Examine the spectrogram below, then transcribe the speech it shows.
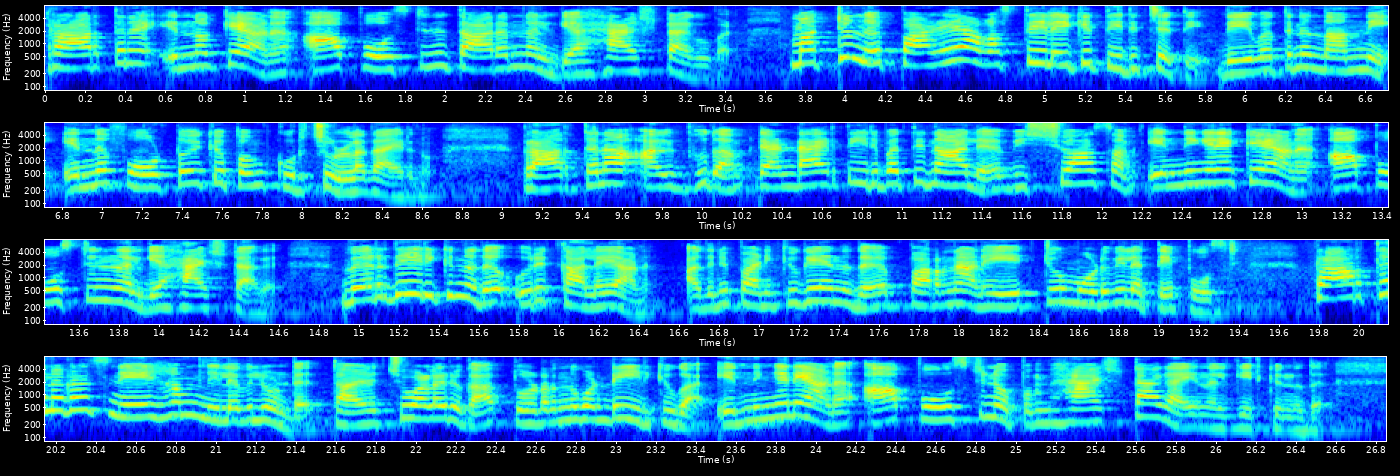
പ്രാർത്ഥന എന്നൊക്കെയാണ് ആ പോസ്റ്റിന് താരം നൽകിയ ഹാഷ്ടാഗുകൾ. മറ്റൊന്ന് പഴയ അവസ്ഥയിലേക്ക് തിരിച്ചെത്തി. ദൈവത്തിന് നന്ദി എന്ന് ഫോട്ടോയ്ക്കൊപ്പം കുറിച്ചുള്ളതായിരുന്നു. പ്രാർത്ഥന അത്ഭുതം രണ്ടായിരത്തി ഇരുപത്തിനാല് വിശ്വാസം എന്നിങ്ങനെയൊക്കെയാണ് ആ പോസ്റ്റിന് നൽകിയ ഹാഷ്ടാഗ്. വെറുതെ ഇരിക്കുന്നത് ഒരു കലയാണ്. അതിന് പണിക്കുകയെന്നത് പറഞ്ഞാണ് ഏറ്റവും ഒടുവിലത്തെ പോസ്റ്റ്. പ്രാർത്ഥനകൾ സ്നേഹം നിലവിലുണ്ട്. തഴച്ചു വളരുക തുടർന്നുകൊണ്ടേയിരിക്കുക എന്നിങ്ങനെയാണ് ആ പോസ്റ്റിനൊപ്പം ഹാഷ്ടാഗായി നൽകിയിരിക്കുന്നത്.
